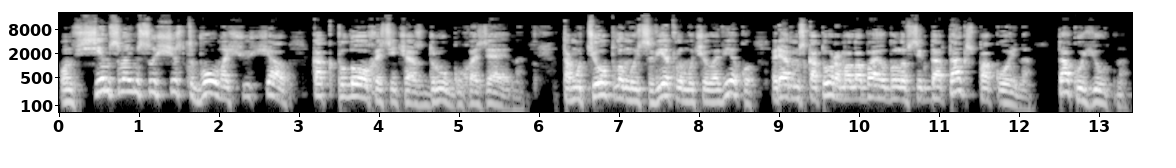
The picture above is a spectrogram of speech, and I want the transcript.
Он всем своим существом ощущал, как плохо сейчас другу хозяина, тому теплому и светлому человеку, рядом с которым Алабаю было всегда так спокойно, так уютно.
